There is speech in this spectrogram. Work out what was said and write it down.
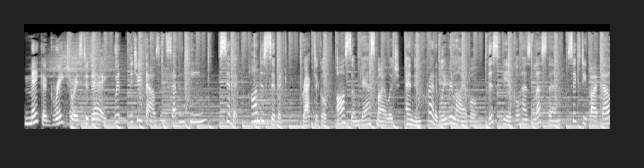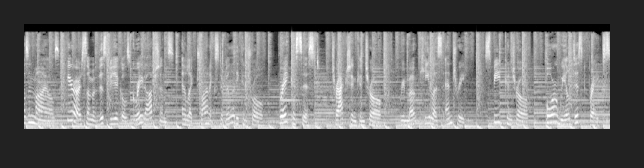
Make a great choice today with the 2017 Civic, Honda Civic. Practical, awesome gas mileage, and incredibly reliable. This vehicle has less than 65,000 miles. Here are some of this vehicle's great options. Electronic stability control, brake assist, traction control, remote keyless entry, speed control, four-wheel disc brakes,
